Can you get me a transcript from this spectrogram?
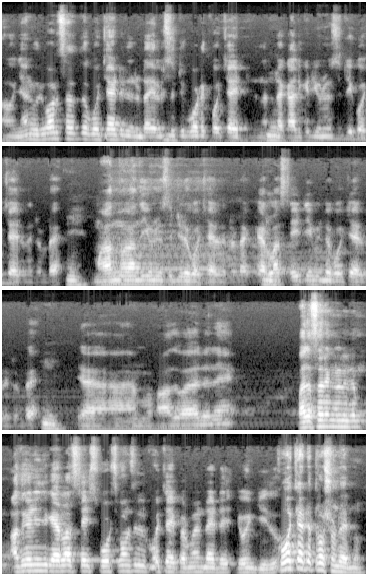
ആ, ഞാൻ ഒരുപാട് സ്ഥലത്ത് കോച്ചായിട്ടിരുന്നുണ്ട് ഇലക്ട്രിസിറ്റി ബോർഡ് കോച്ചായിട്ടിരുന്നുണ്ട് കാലിക്കറ്റ് യൂണിവേഴ്സിറ്റി കോച്ചായിരുന്നിട്ടുണ്ട്. ഉം. മഹാത്മാഗാന്ധി യൂണിവേഴ്സിറ്റിയുടെ കോച്ചായിരുന്നിട്ടുണ്ട്. കേരള സ്റ്റേറ്റ് ടീമിന്റെ കോച്ചായിരുന്നിട്ടുണ്ട്. ഉം. അതുപോലെ തന്നെ പല സ്ഥലങ്ങളിലും അത് കഴിഞ്ഞ് കേരള സ്റ്റേറ്റ് സ്പോർട്സ് കൗൺസിലിൽ കോച്ചായി പെർമനന്റ് ആയിട്ട് ജോയിൻ ചെയ്തു. കോച്ചായിട്ട് എത്ര വർഷം ഉണ്ടായിരുന്നു?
